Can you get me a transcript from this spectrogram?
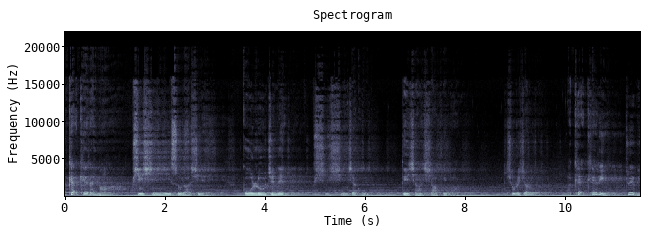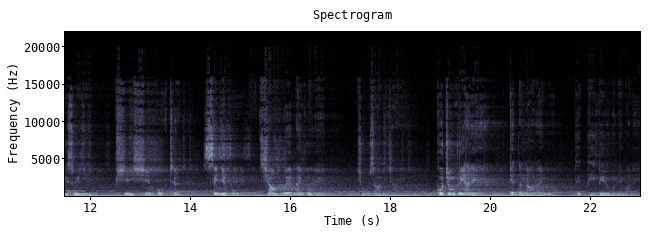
အခက်အခဲတိုင်းမှာဖြည့်ရှင်းရေးဆိုတာရှိတယ်ကိုလိုချင်တဲ့ဖြည့်ရှင်းချက်ကိုတေချာရှာဖွေပါတချို့တွေကြတော့အခက်အခဲတွေတွေ့ပြီဆိုရင်ဖြည့်ရှင်းဖို့အထက်စိတ်ညစ်ဖို့ရှောင်လွှဲလိုက်ဖို့ပဲစူးစမ်းနေကြတယ်ကိုကြုံတွေ့ရတဲ့ပြဿနာတိုင်းကိုတိတိလေးလို့မမြင်ပါနဲ့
